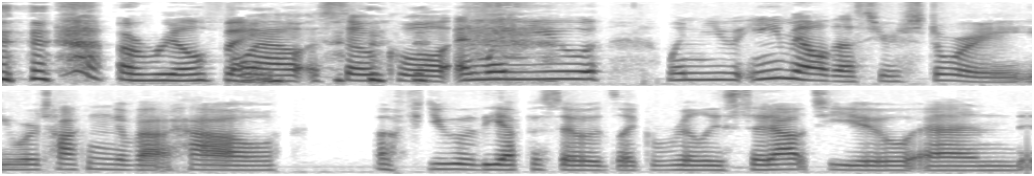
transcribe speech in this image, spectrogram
a real thing. Wow, so cool. and when you when you emailed us your story, you were talking about how a few of the episodes like really stood out to you and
